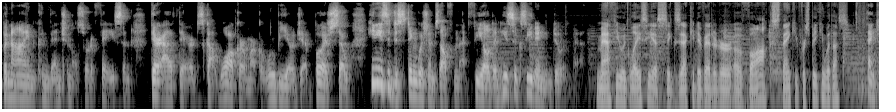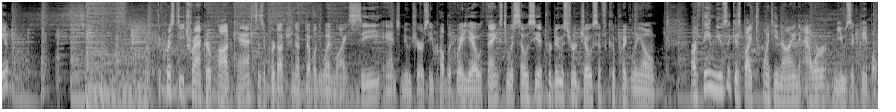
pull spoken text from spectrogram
benign conventional sort of face and they're out there scott walker marco rubio jeb bush so he needs to distinguish himself from that field and he's succeeding in doing that. Matthew Yglesias executive editor of vox thank you for speaking with us. Thank you the Christie Tracker podcast is a production of WNYC and New Jersey Public Radio, thanks to associate producer Joseph Capriglione. Our theme music is by 29 Hour Music People.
